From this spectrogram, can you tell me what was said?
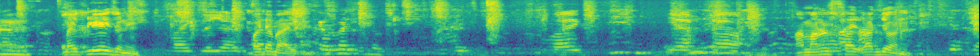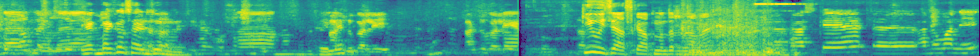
হ্যাঁ বাইক লিয়ে আইছো। নি কয়টা বাইক? আর মানুষ পাঁচজন? এক বাইকও সাইড জন নেই। কি হয়েছে আজকে আপনাদের গ্রামে? আজকে আনুমানিক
